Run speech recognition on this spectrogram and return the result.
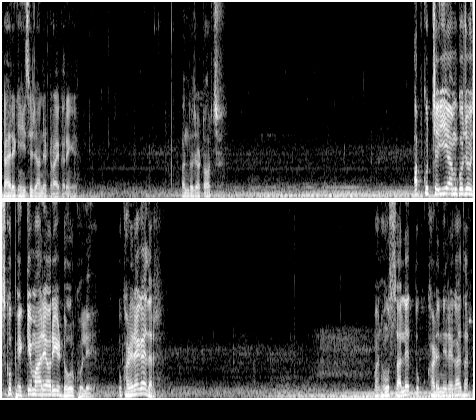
डायरेक्ट यहीं से जाने ट्राई करेंगे। बंद हो जा टॉर्च। अब कुछ चाहिए हमको जो इसको फेंक के मारे और ये डोर खोले। तू खड़े रहेगा इधर? मनहूस साले, तू खड़े नहीं रहेगा इधर।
